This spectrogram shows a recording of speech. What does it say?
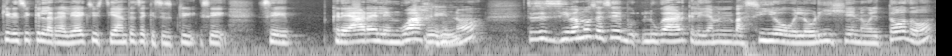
quiere decir que la realidad existía antes de que se, se, creara el lenguaje, ¿no? Entonces, si vamos a ese lugar que le llaman vacío o el origen o el todo,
